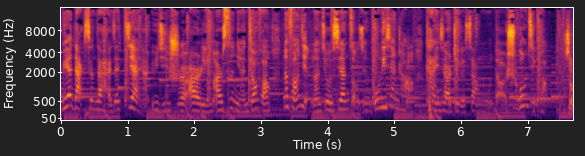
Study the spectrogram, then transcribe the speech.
Viaduct 现在还在建呀，预计是二零二四年交房。那房姐呢，就先走进工地现场，看一下这个项目的施工情况。So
